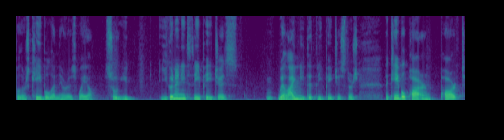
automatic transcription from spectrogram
well there's cable in there as well. So you you're going to need three pages. Well i need the three pages. There's the cable pattern part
